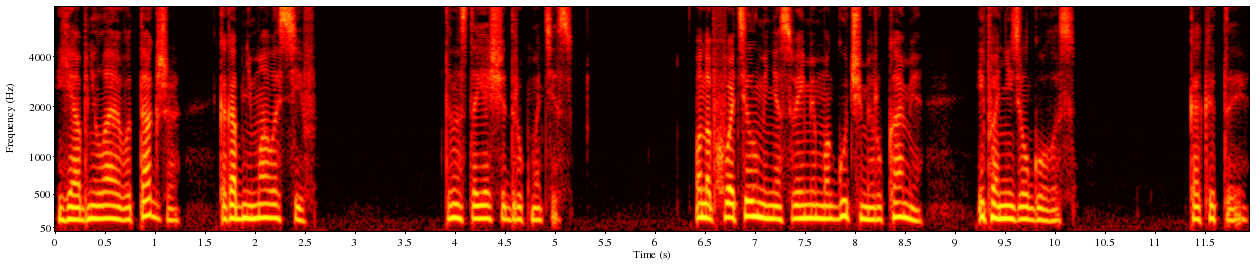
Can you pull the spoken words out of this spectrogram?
Я обняла его так же, как обнимала Сив. «Ты настоящий друг, Матис». Он обхватил меня своими могучими руками и понизил голос. «Как и ты»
